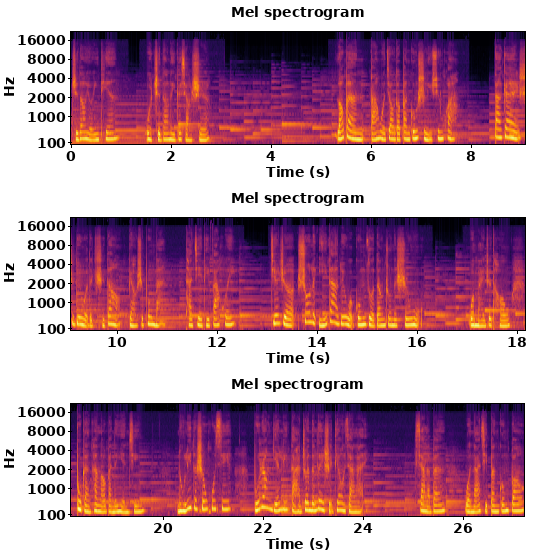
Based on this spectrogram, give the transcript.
直到有一天，我迟到了一个小时，老板把我叫到办公室里训话，大概是对我的迟到表示不满，他借题发挥。接着说了一大堆我工作当中的失误，我埋着头，不敢看老板的眼睛，努力的深呼吸，不让眼里打转的泪水掉下来。下了班，我拿起办公包，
